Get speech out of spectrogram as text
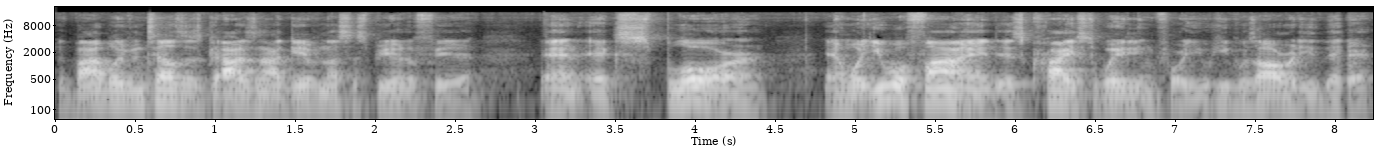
The Bible even tells us God has not given us a spirit of fear, and explore. And what you will find is Christ waiting for you. He was already there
